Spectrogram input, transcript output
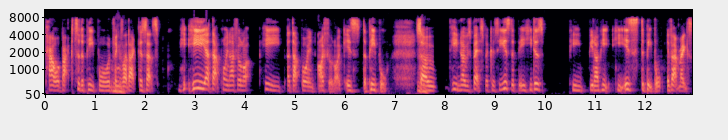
power back to the people and things Mhm. like that because that's, he, he, at that point, I feel like, he, at that point, I feel like, is the people. So he knows best because he is the he does he you know he he is the people if that makes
